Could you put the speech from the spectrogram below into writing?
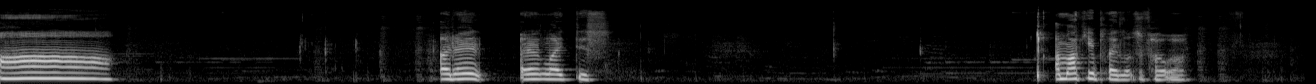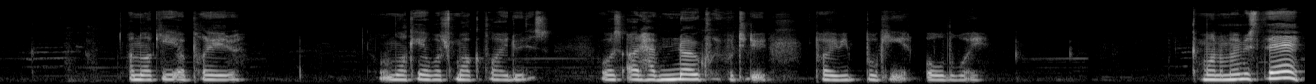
Ah. I don't I don't like this. I'm lucky I played lots of horror. I'm lucky I played I'm lucky I watched Markiplier do this. Or else I'd have no clue what to do. Probably be booking it all the way. Come on, I'm almost there.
